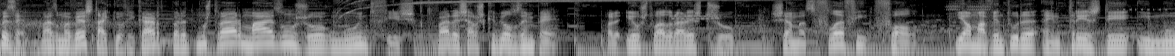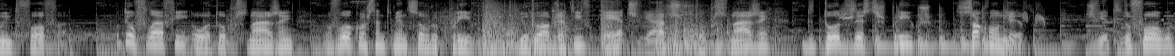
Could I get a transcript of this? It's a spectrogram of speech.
Pois é, mais uma vez está aqui o Ricardo para te mostrar mais um jogo muito fixe que te vai deixar os cabelos em pé. Olha, eu estou a adorar este jogo. Chama-se Fluffy Fall e é uma aventura em 3D e muito fofa. O teu Fluffy ou a tua personagem voa constantemente sobre o perigo e o teu objetivo é desviar o teu personagem de todos estes perigos só com um dedo. Desvia-te do fogo,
